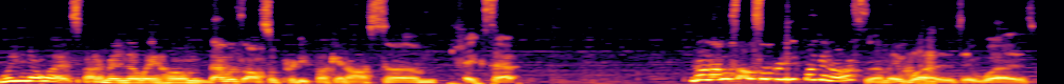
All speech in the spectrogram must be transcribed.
well, you know what? Spider-Man: No Way Home. That was also pretty fucking awesome. Except, no, that was also pretty fucking awesome. It was. It was.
